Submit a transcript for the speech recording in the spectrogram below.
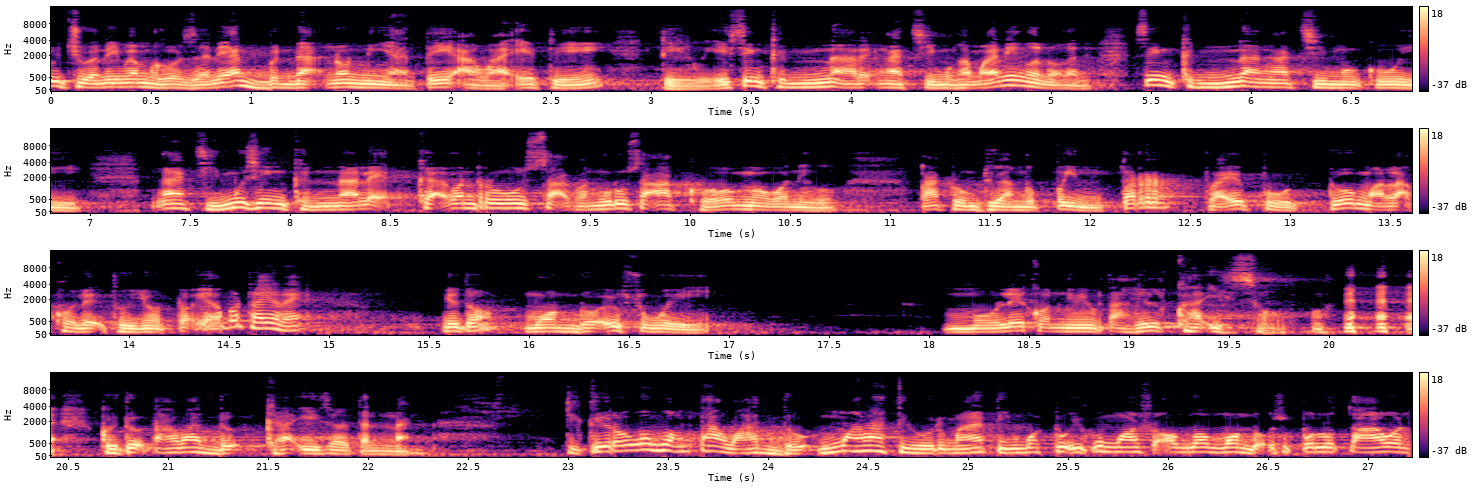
Tujuan Imam Ghazali kan benakno niate awake dhewe. Sing genah rek ngajimu kamane ngono kan. Sing genah ngajimu kuwi. Ngajimu sing genah lek gak kon rusak kon ngrusak agama kon niku. Kadung dianggap pinter, bae bodoh malah golek donya tok. Ya apa dae rek? gitu mondok suwe mulai kon ngimi tahil gak iso kudu tawaduk gak iso dikira wong wong tawaduk malah dihormati. Waduh iku Masya Allah mondok 10 tahun.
